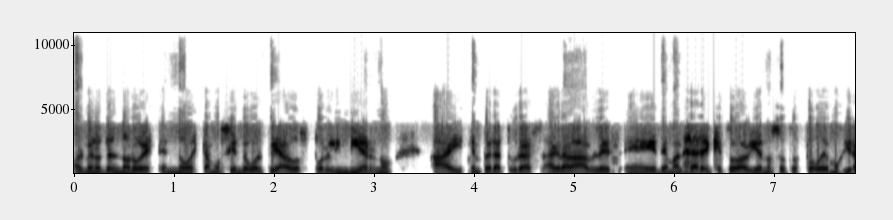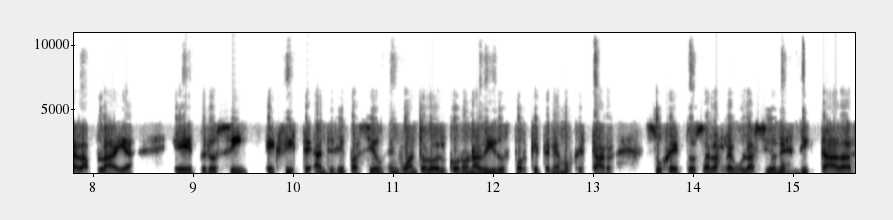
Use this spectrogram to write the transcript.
al menos del noroeste, no estamos siendo golpeados por el invierno. Hay temperaturas agradables, eh, de manera de que todavía nosotros podemos ir a la playa, eh, pero sí existe anticipación en cuanto a lo del coronavirus porque tenemos que estar sujetos a las regulaciones dictadas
